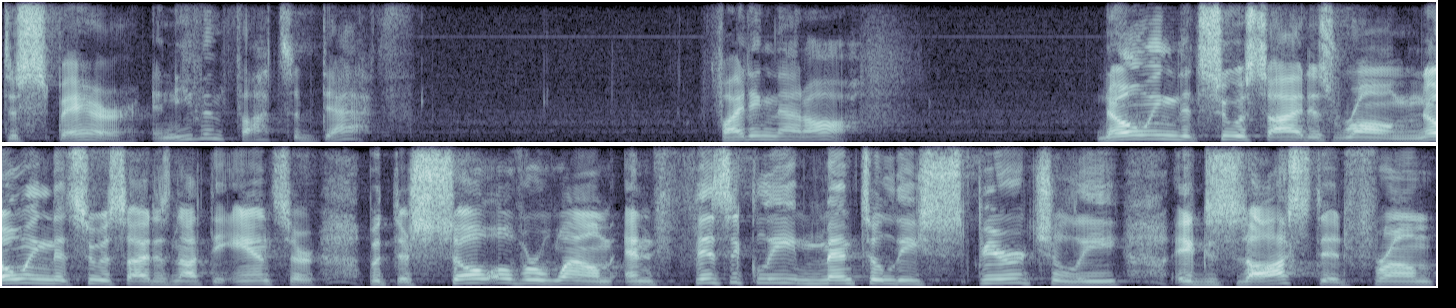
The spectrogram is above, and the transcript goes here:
despair and even thoughts of death. Fighting that off knowing that suicide is wrong, knowing that suicide is not the answer, but they're so overwhelmed and physically, mentally, spiritually exhausted from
